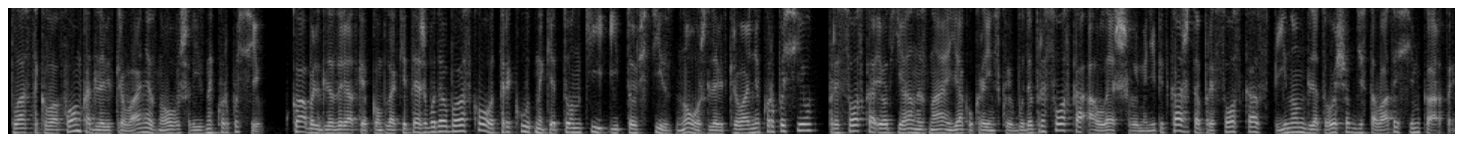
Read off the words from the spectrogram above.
пластикова фомка для відкривання знову ж різних корпусів. Кабель для зарядки в комплекті теж буде обов'язково, трикутники тонкі і товсті знову ж для відкривання корпусів, присоска, і от я не знаю, як українською буде присоска, але ж ви мені підкажете, присоска з піном для того, щоб діставати сім-карти.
